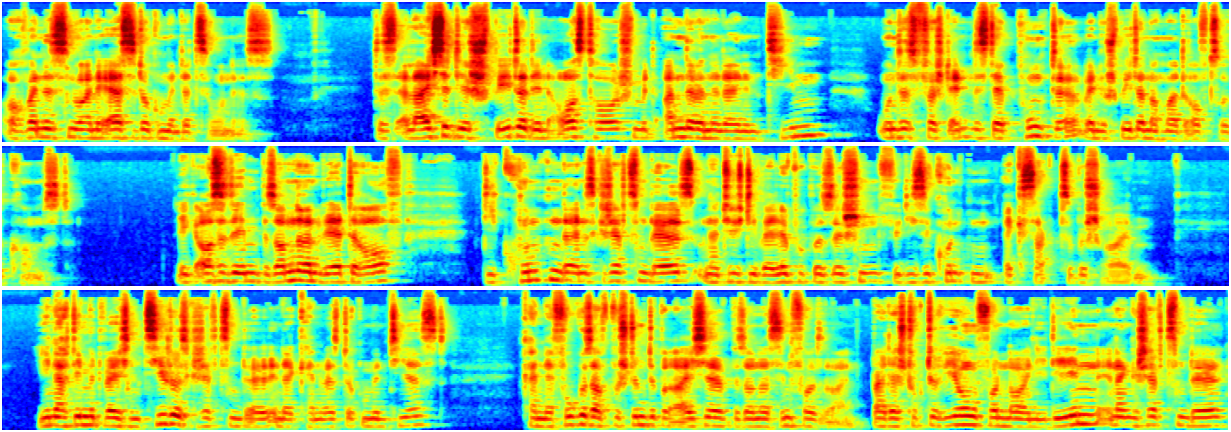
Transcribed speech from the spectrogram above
auch wenn es nur eine erste Dokumentation ist. Das erleichtert dir später den Austausch mit anderen in deinem Team und das Verständnis der Punkte, wenn du später nochmal drauf zurückkommst. Leg außerdem besonderen Wert darauf, die Kunden deines Geschäftsmodells und natürlich die Value Proposition für diese Kunden exakt zu beschreiben. Je nachdem, mit welchem Ziel du das Geschäftsmodell in der Canvas dokumentierst, kann der Fokus auf bestimmte Bereiche besonders sinnvoll sein. Bei der Strukturierung von neuen Ideen in ein Geschäftsmodell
